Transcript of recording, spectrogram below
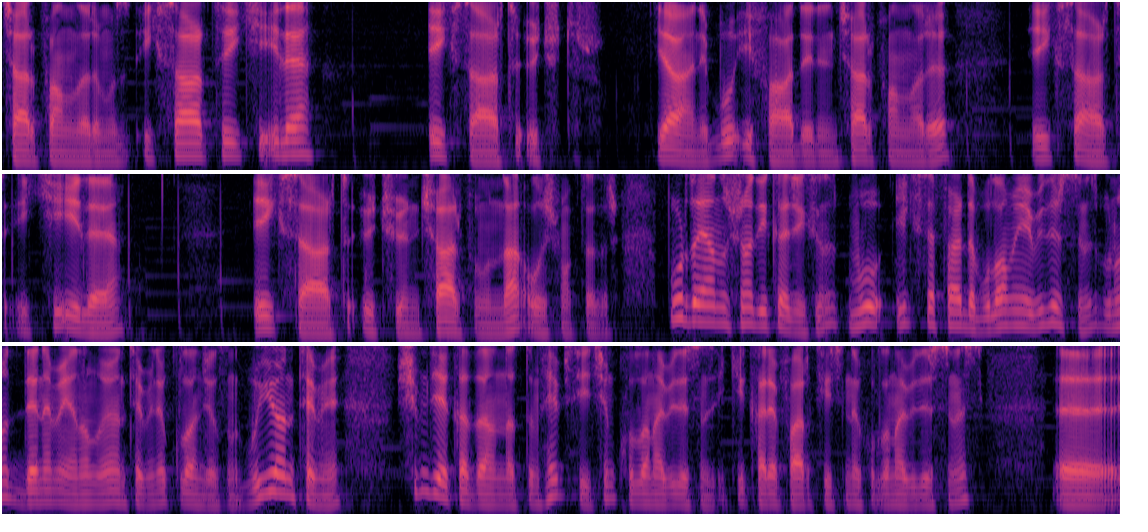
çarpanlarımız x artı 2 ile x artı 3'tür. Yani bu ifadenin çarpanları x artı 2 ile x artı 3'ün çarpımından oluşmaktadır. Burada yalnız şuna dikkat edeceksiniz. Bu ilk seferde bulamayabilirsiniz. Bunu deneme yanılma yönteminde kullanacaksınız. Bu yöntemi şimdiye kadar anlattığım hepsi için kullanabilirsiniz. İki kare farkı için de kullanabilirsiniz. Ee,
